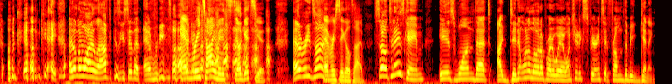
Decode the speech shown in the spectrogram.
Okay, okay. I don't know why I laughed because you say that every time. Every time, and it still gets you. every time. Every single time. So today's game is one that I didn't want to load up right away. I want you to experience it from the beginning.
